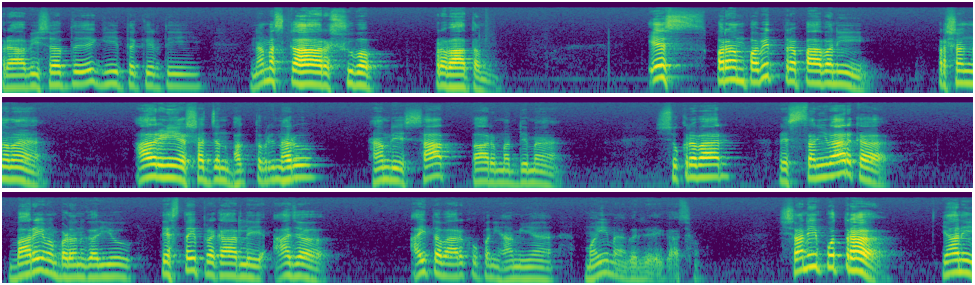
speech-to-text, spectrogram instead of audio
प्राविशत गीत कीर्ति, नमस्कार, शुभ प्रभातम। इस परम पवित्र पावनी प्रसंग में आदरणीय सज्जन भक्तवृन्दहरू हामीले सात बार मध्येमा शुक्रबार र शनिबारका बारेमा वर्णन गरियो। त्यस्तै प्रकारले आज आइतबारको पनि हामी यहाँ महिमा गरिरहेका छौँ। शनिपुत्र यानि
